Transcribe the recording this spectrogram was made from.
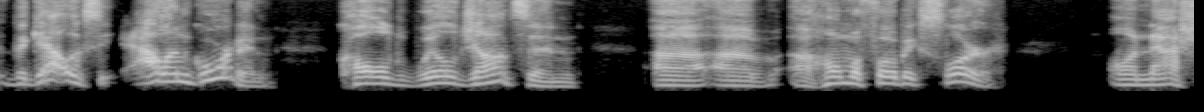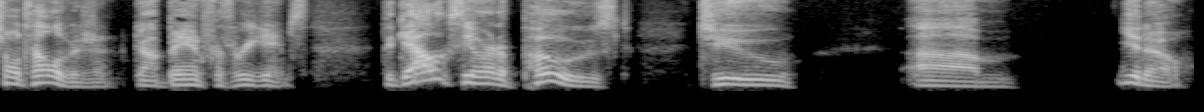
the Galaxy, Alan Gordon called Will Johnson uh, a, a homophobic slur on national television, got banned for three games. The Galaxy aren't opposed to, um, you know,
